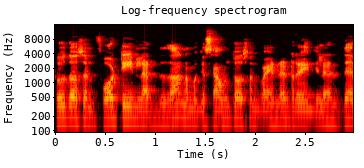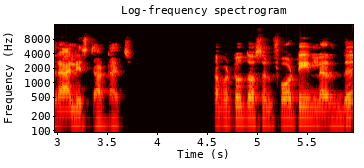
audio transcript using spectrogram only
டூ தௌசண்ட் ஃபோர்டீனில் இருந்து தான் நமக்கு செவன் தௌசண்ட் ஃபைவ் ஹண்ட்ரட் ரேஞ்சில் இருந்து ரேலி ஸ்டார்ட் ஆச்சு. அப்போ டூ தௌசண்ட் ஃபோர்டீன்லேருந்து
